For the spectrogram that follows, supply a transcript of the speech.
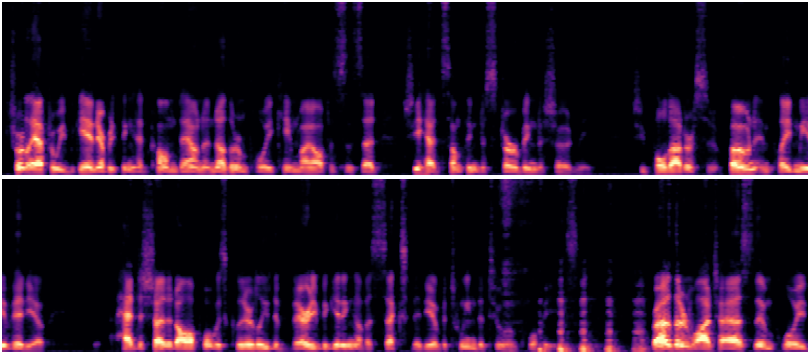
Shortly after we began, everything had calmed down. Another employee came to my office and said she had something disturbing to show me. She pulled out her phone and played me a video. Had to shut it off what was clearly the very beginning of a sex video between the two employees. Rather than watch, I asked the employee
